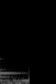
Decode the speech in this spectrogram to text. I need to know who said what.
Speaker 1: Um,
